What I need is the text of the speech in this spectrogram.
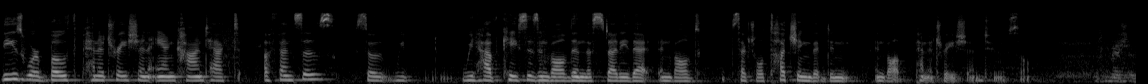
these were both penetration and contact offenses. So we, we have cases involved in the study that involved sexual touching that didn't involve penetration, too, so. Commissioner,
